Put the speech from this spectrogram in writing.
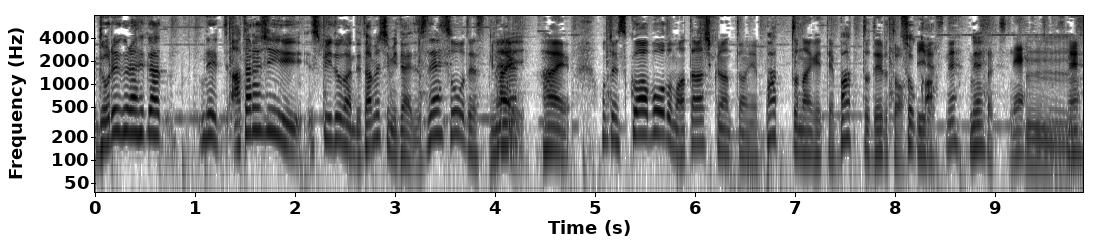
どれぐらいか、ね、新しいスピードガンで試してみたいですね。そうですね、ははい。い本当にスコアボードも新しくなったので、バッと投げて、バッと出るといいですね。ね。そうですね。うん。ね。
